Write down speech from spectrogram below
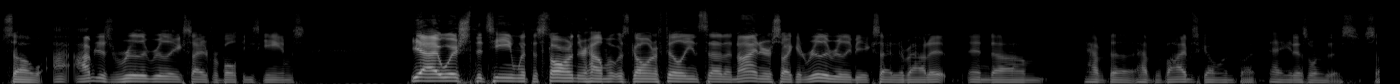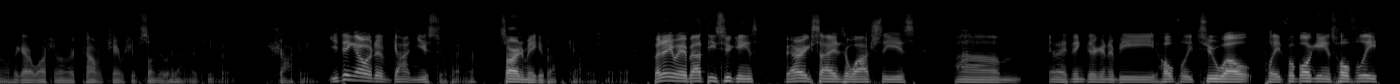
So I, am just really, really excited for both these games. Yeah, I wish the team with the star on their helmet was going to Philly instead of the Niners, so I could really, really be excited about it and um, have the have the vibes going. But hey, it is what it is. So I got to watch another conference championship Sunday without my team in it. Shocking. You think I would have gotten used to it by now? Sorry to make it about the Cowboys, my bad. But anyway, about these two games, very excited to watch these. Um, and I think they're going to be hopefully two well played football games. Hopefully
